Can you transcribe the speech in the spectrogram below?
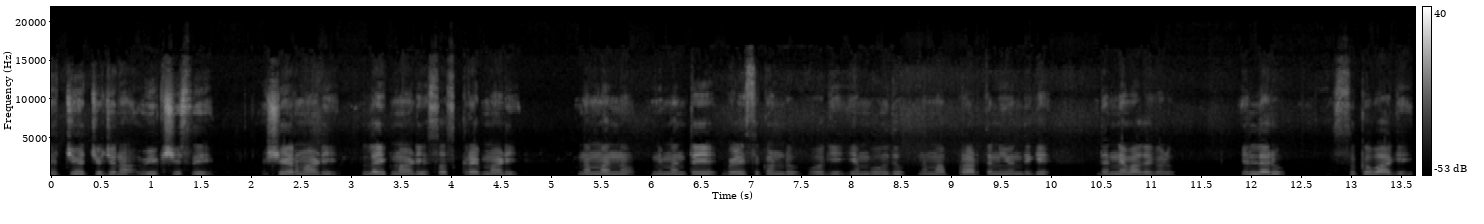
ಹೆಚ್ಚು ಹೆಚ್ಚು ಜನ ವೀಕ್ಷಿಸಿ, ಶೇರ್ ಮಾಡಿ, ಲೈಕ್ ಮಾಡಿ, ಸಬ್ಸ್ಕ್ರೈಬ್ ಮಾಡಿ. ನಮ್ಮನ್ನು ನಿಮ್ಮಂತೆಯೇ ಬೆಳೆಸಿಕೊಂಡು ಹೋಗಿ ಎಂಬುದು ನಮ್ಮ ಪ್ರಾರ್ಥನೆಯೊಂದಿಗೆ ಧನ್ಯವಾದಗಳು. ಎಲ್ಲರೂ ಸುಖವಾಗಿ,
